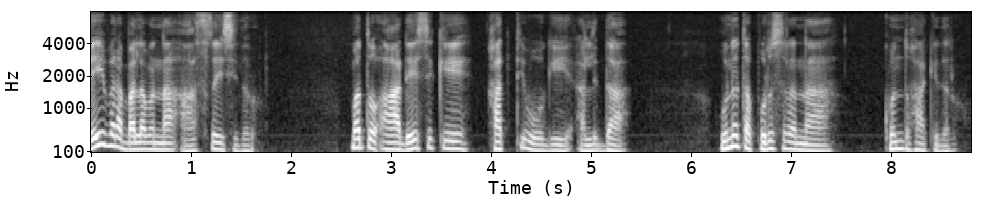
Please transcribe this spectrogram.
ದೇವರ ಬಲವನ್ನು ಆಶ್ರಯಿಸಿದರು. ಮತ್ತು ಆ ದೇಶಕ್ಕೆ ಹತ್ತಿ ಹೋಗಿ ಅಲ್ಲಿದ್ದ ಉನ್ನತ ಪುರುಷರನ್ನು ಕೊಂದು ಹಾಕಿದರು.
